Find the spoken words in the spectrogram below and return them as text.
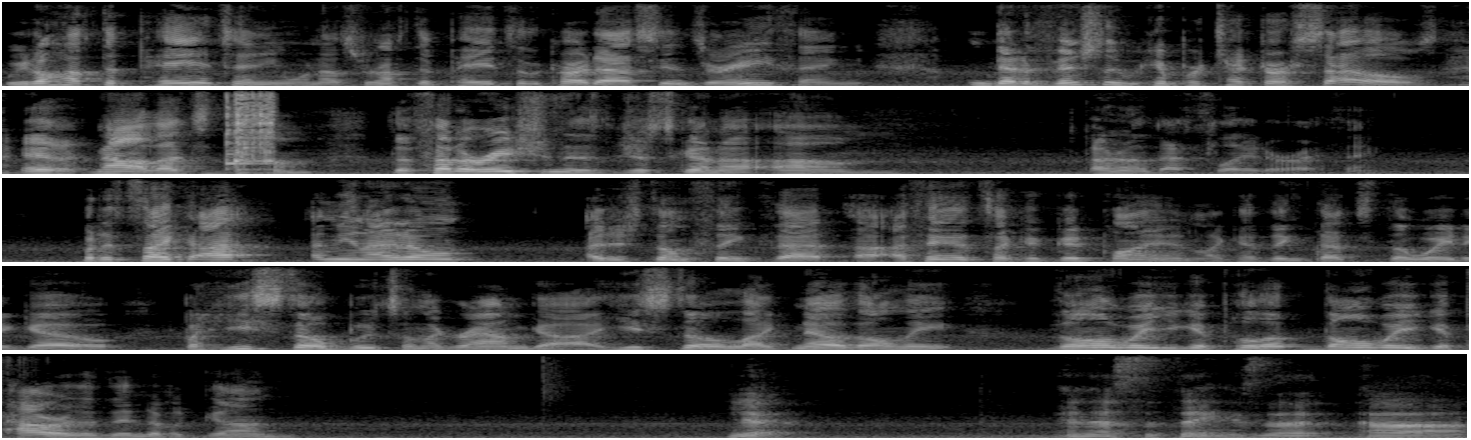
We don't have to pay it to anyone else. We don't have to pay it to the Cardassians or anything. That eventually we can protect ourselves. And like, no, that's dumb. The Federation is just gonna um I don't know, that's later, I think. But it's like I I mean I don't I just don't think that uh, I think it's like a good plan. Like I think that's the way to go. But he's still boots on the ground guy. He's still like no, the only the only way you get pull up, the only way you get power is at the end of a gun. Yeah. And that's the thing is that, uh,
